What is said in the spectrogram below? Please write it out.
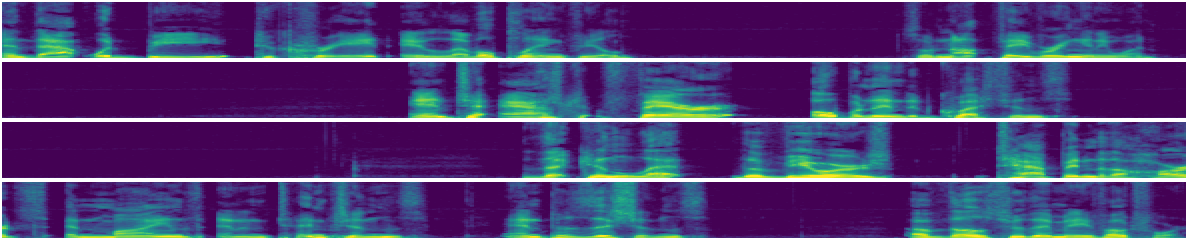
And that would be to create a level playing field, so not favoring anyone and to ask fair, open ended questions that can let the viewers tap into the hearts and minds and intentions and positions of those who they may vote for.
